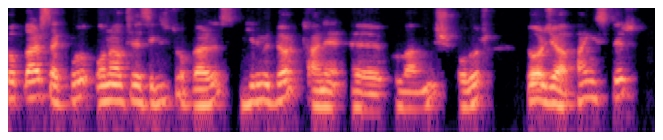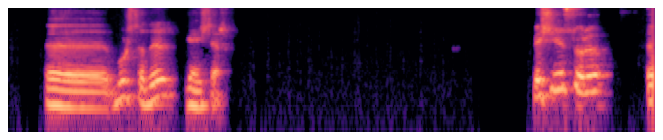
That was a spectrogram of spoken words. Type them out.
toplarsak bu 16 ile 8'i toplarız. 24 tane e, kullanılmış olur. Doğru cevap hangisidir? E, Bursa'dır gençler. Beşinci soru e,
